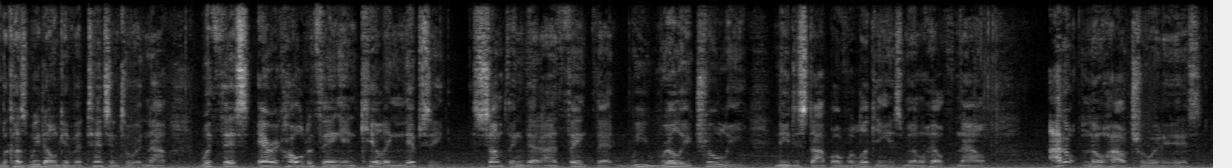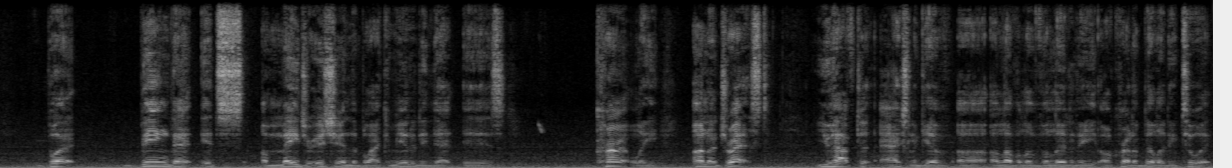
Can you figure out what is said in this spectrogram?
Because we don't give attention to it. Now, with this Eric Holder thing and killing Nipsey, something that I think that we really truly need to stop overlooking is mental health. Now, I don't know how true it is, but being that it's a major issue in the black community that is currently unaddressed, you have to actually give uh, a level of validity or credibility to it.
